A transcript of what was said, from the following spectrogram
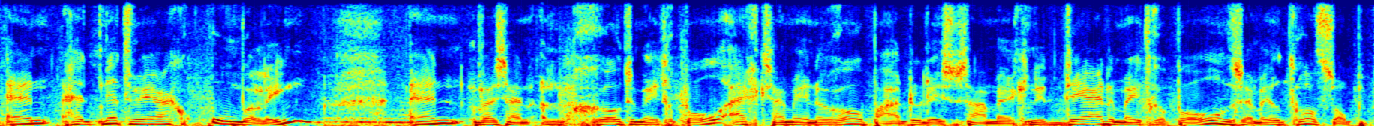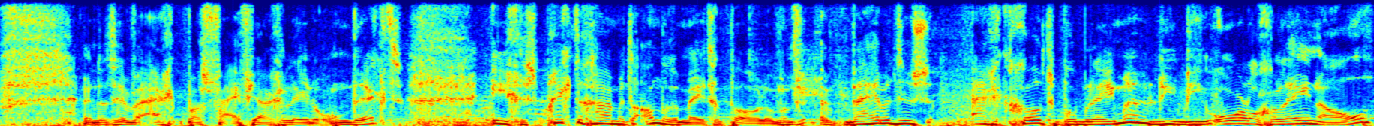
En het netwerk onderling. En wij zijn een grote metropool. Eigenlijk zijn we in Europa door deze samenwerking de derde metropool. Daar zijn we heel trots op. En dat hebben we eigenlijk pas vijf jaar geleden ontdekt. In gesprek te gaan met de andere metropolen. Want wij hebben dus eigenlijk grote problemen. Die oorlog alleen al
